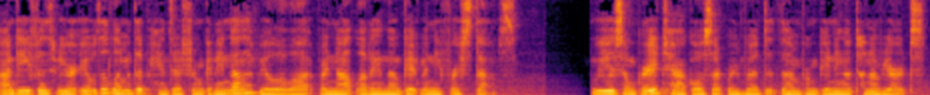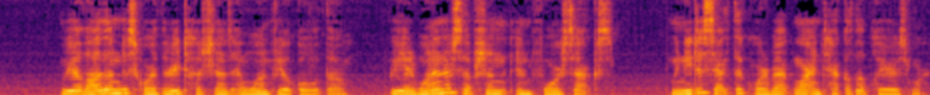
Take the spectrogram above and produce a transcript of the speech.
On defense, we were able to limit the Panthers from getting down the field a lot by not letting them get many first downs. We had some great tackles that prevented them from gaining a ton of yards. We allowed them to score three touchdowns and one field goal, though. We had one interception and four sacks. We need to sack the quarterback more and tackle the players more.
